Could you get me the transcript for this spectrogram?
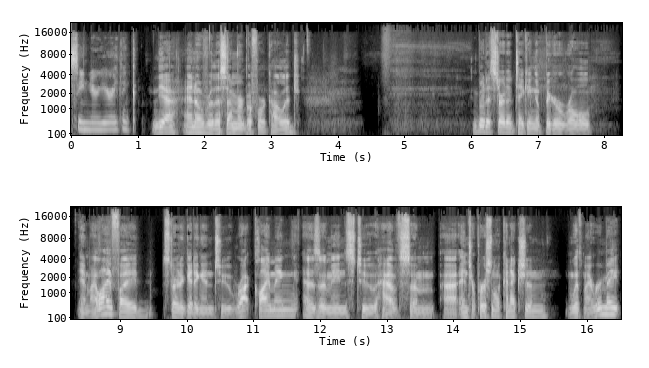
Senior year, I think. Yeah, and over the summer before college. But it started taking a bigger role in my life. I started getting into rock climbing as a means to have some uh, interpersonal connection with my roommate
